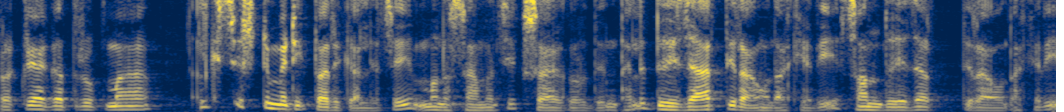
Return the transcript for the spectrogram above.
प्रक्रियागत रूपमा अलिक सिस्टमेटिक तरिकाले चाहिँ मनोसामाजिक सहयोगहरू दिन थाल्यो दुई हजारतिर आउँदाखेरि सन् दुई हजारतिर आउँदाखेरि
